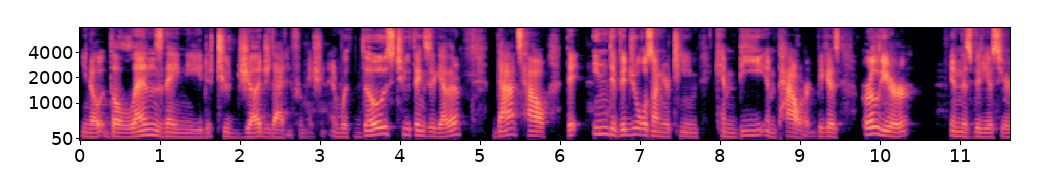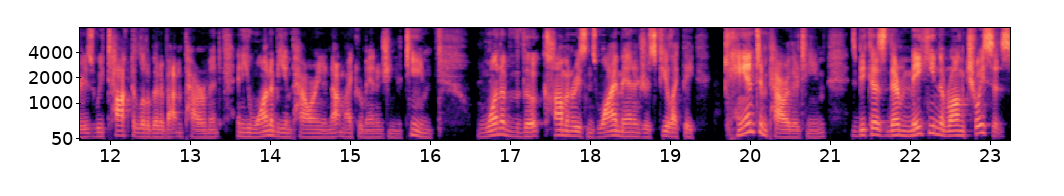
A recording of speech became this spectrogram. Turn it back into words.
you know the lens they need to judge that information and with those two things together that's how the individuals on your team can be empowered because earlier in this video series, we talked a little bit about empowerment, and you want to be empowering and not micromanaging your team. One of the common reasons why managers feel like they can't empower their team is because they're making the wrong choices.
